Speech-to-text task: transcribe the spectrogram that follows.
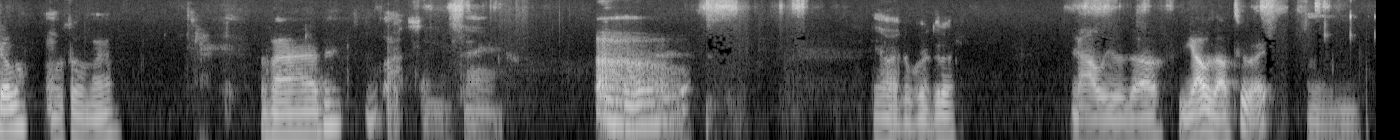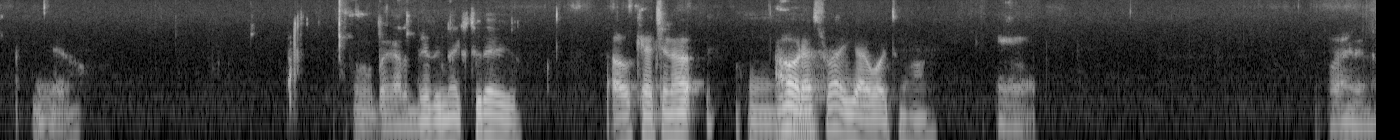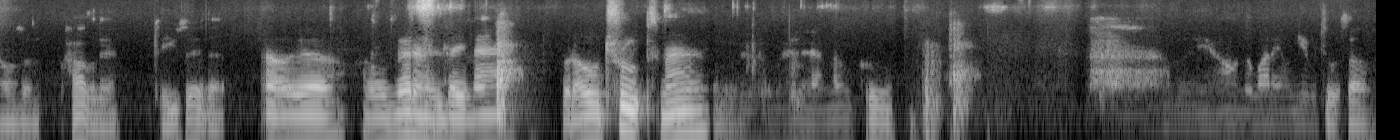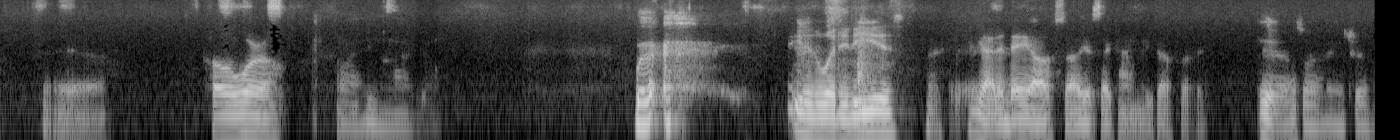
What's up, Killer? What's up, man? Vibing. Same, same. Oh. Y'all had to work today? No, we was off. Y'all was off too, right? Mm-hmm. Yeah. Oh, but I got a busy next two days. Oh, catching up. Mhm. Oh, that's right. You got to work tomorrow. Mm. Well, I didn't know it was a holiday till you said that. Oh yeah. Old Veterans Day, man. For the old troops, man. I got no clue. Yeah, I don't know why they don't give it to us all. Yeah. Whole world. All right, you know it But it is what it is. You got a day off, so I guess that kind of makes up for it. Yeah, that's what I ain't tripping.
